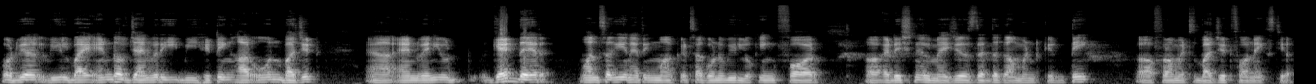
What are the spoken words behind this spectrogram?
But we'll, we'll by end of January be hitting our own budget. Uh, and when you get there, once again, I think markets are going to be looking for uh, additional measures that the government can take uh, from its budget for next year.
